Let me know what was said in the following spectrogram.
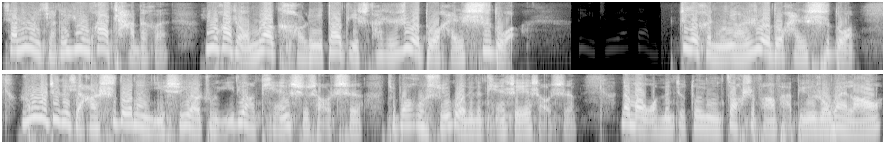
像这种小它运化差得很，运化者我们要考虑到底是它是热多还是湿多。这个很重要，热多还是湿多？如果这个小孩湿多呢，饮食要注意，一定要甜食少吃，就包括水果类的甜食也少吃。那么我们就多用燥湿方法，比如说外劳、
